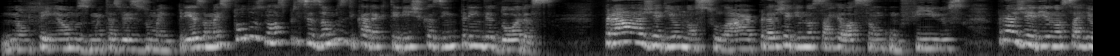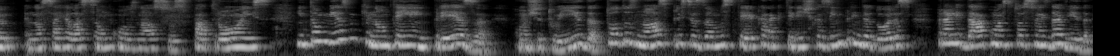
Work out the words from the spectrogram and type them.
não tenhamos muitas vezes uma empresa, mas todos nós precisamos de características empreendedoras para gerir o nosso lar, para gerir nossa relação com filhos, para gerir nossa, nossa relação com os nossos patrões. Então, mesmo que não tenha empresa constituída, todos nós precisamos ter características empreendedoras para lidar com as situações da vida.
